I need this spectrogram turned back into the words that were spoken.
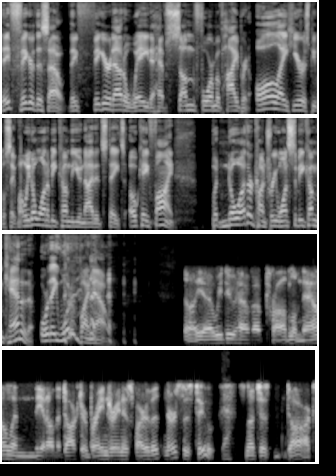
they've figured this out. They've figured out a way to have some form of hybrid. All I hear is people say, well, we don't want to become the United States. Okay, fine. But no other country wants to become Canada, or they would have by now. Uh, yeah, we do have a problem now, and you know the doctor brain drain is part of it. Nurses too. Yeah. It's not just docs.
